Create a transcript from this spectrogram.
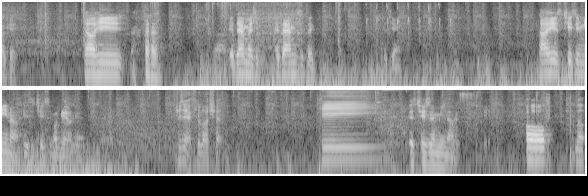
Okay. No, he it he damaged he damaged the the chain. Now he's chasing me now. He's chasing me. Okay, okay. Choosing a killer shack. He. He's chasing me now. Okay. Oh no.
